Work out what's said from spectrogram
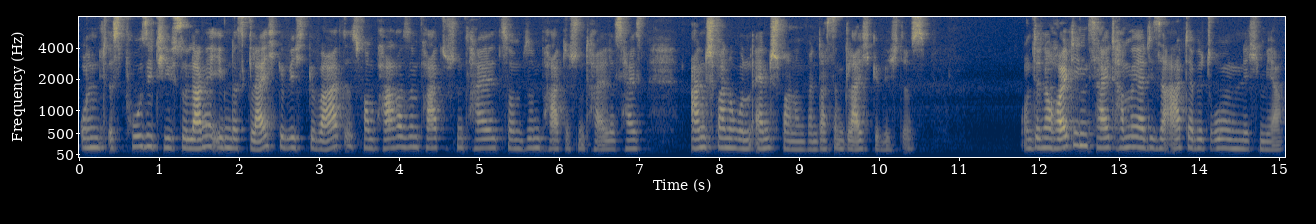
und ist positiv, solange eben das Gleichgewicht gewahrt ist vom parasympathischen Teil zum sympathischen Teil. Das heißt Anspannung und Entspannung, wenn das im Gleichgewicht ist. Und in der heutigen Zeit haben wir ja diese Art der Bedrohung nicht mehr.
